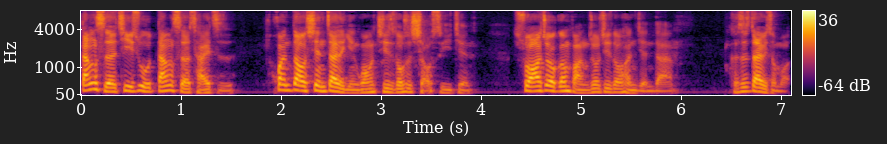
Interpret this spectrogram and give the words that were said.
当时的技术、当时的材质换到现在的眼光，其实都是小事一件。刷旧跟仿旧其实都很简单，可是在于什么？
